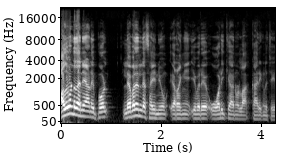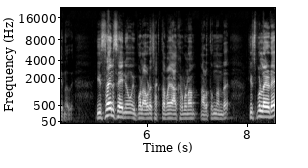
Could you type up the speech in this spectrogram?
അതുകൊണ്ട് തന്നെയാണ് ഇപ്പോൾ ലെബനനിലെ സൈന്യവും ഇറങ്ങി ഇവരെ ഓടിക്കാനുള്ള കാര്യങ്ങൾ ചെയ്യുന്നത്. ഇസ്രായേൽ സൈന്യവും ഇപ്പോൾ അവിടെ ശക്തമായ ആക്രമണം നടത്തുന്നുണ്ട്. ഹിസ്ബുള്ളയുടെ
